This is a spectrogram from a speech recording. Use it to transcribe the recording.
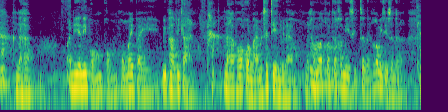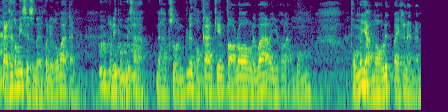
ค่ะนะครับอันนี้อันนี้ผมผมคงไม่ไปวิพากษ์วิจารณ์ค่ะนะครับเพราะว่ากฎหมายมันชัดเจนอยู่แล้วนะครับว่าเขาถ้าเขามีสิทธิ์เสนอเขาก็มีสิทธิ์เสนอค่ะแต่ถ้าเขามีสิทธิ์เสนอก็เดี๋ยวก็ว่ากัน อันนี้ผมไม่ทราบนะครับ ส่วนเรื่องของการเกมต่อรองหรือว่าอะไรอยู่ข้างหลังผม ผมไม่อยากมองลึกไปขนาดนั้น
